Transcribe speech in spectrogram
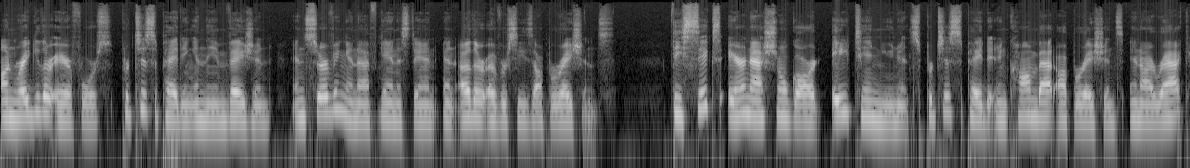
on regular Air Force participating in the invasion and serving in Afghanistan and other overseas operations. The six Air National Guard A 10 units participated in combat operations in Iraq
